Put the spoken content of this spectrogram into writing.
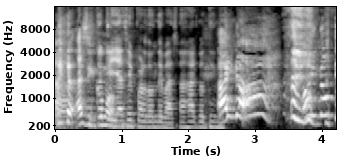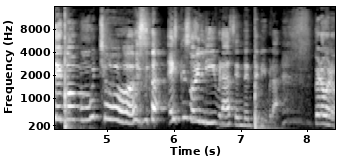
Ah, así como... que ya sé por dónde vas. Ajá, continúa. ¡Ay, no! ¡Ay, no! Tengo muchos. Es que soy Libra, ascendente Libra. Pero bueno,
